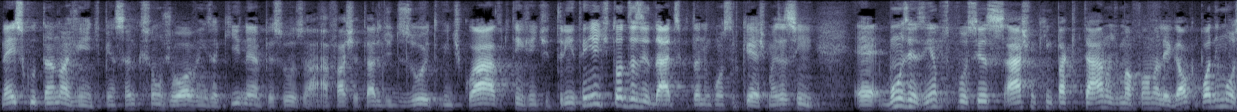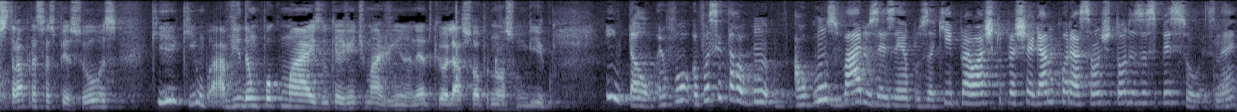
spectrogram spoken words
né, escutando a gente, pensando que são jovens aqui, né, pessoas a, a, faixa etária de 18, 24, tem gente de 30, tem gente de todas as idades escutando em ConstruCast, mas assim, é, bons exemplos que vocês acham que impactaram de uma forma legal, que podem mostrar para essas pessoas que, que a vida é um pouco mais do que a gente imagina, né, do que olhar só para o nosso umbigo. Então, eu vou, eu vou citar algum, alguns vários exemplos aqui para eu acho que para chegar no coração de todas as pessoas, né?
